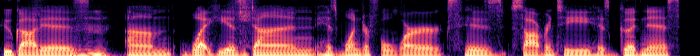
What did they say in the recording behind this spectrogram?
who God is, mm-hmm. um, what He has done, His wonderful works, His sovereignty, His goodness,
